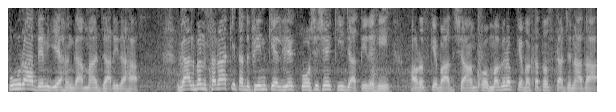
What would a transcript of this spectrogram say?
पूरा दिन ये हंगामा जारी रहा। गालबन सना की तदफीन के लिए कोशिशें की जाती रहीं और उसके बाद शाम को मगरब के वक़्त उसका जनाजा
